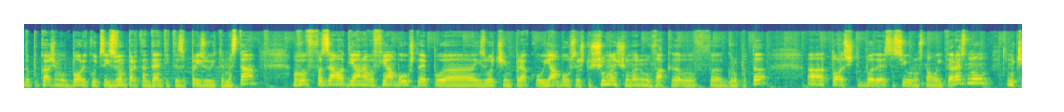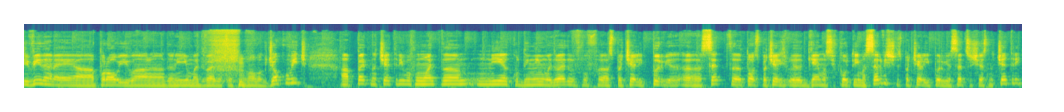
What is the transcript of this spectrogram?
да покажем отбори, които са извън претендентите за призовите места. В зала Диана в Ямбол ще а, излъчим пряко Ямбол срещу Шумен, Шумен новака в а, групата. Т.е. ще бъде със сигурност много интересно. Очевиден е а, пробива на Даниил Медведев срещу Новак Джокович. А, 5 на 4 в момента и ако Даниил Медведев в, спечели първия а, сет, т.е. спечели гейма си, в който има сервис, ще спечели и първия сет с 6 на 4.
